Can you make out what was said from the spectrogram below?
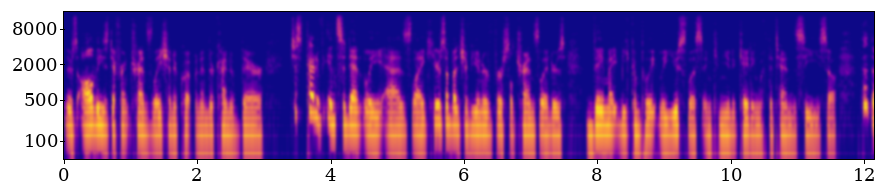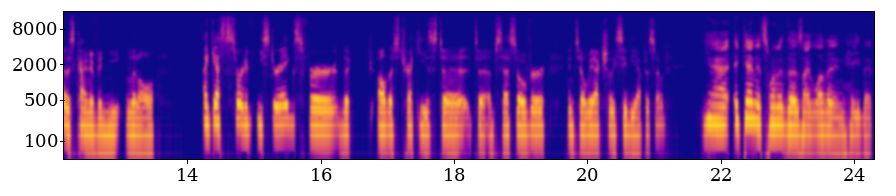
There's all these different translation equipment, and they're kind of there just kind of incidentally as like here's a bunch of universal translators they might be completely useless in communicating with the 10c so i thought that was kind of a neat little i guess sort of easter eggs for the all this Trekkies to to obsess over until we actually see the episode. Yeah, again, it's one of those I love it and hate it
